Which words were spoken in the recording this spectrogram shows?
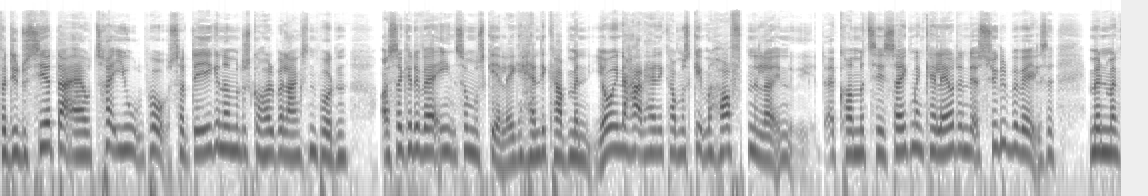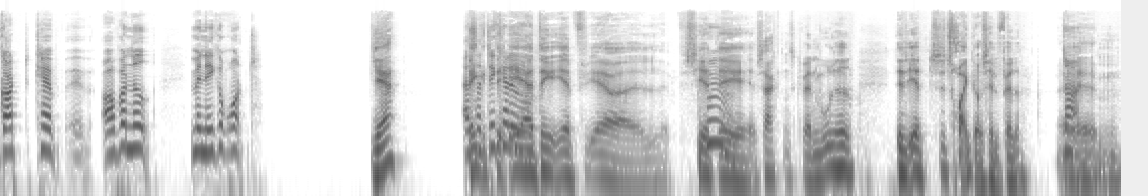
Fordi du siger, at der er jo tre hjul på, så det er ikke noget med, at du skal holde balancen på den. Og så kan det være en, som måske, eller ikke handicap, men jo en, der har et handicap, måske med hoften, eller en, der er kommet til, så ikke man kan lave den der cykelbevægelse, men man godt kan øh, op og ned, men ikke rundt. Ja, Altså, det, det kan det, det, ja, det, jeg, jeg siger, at det sagtens skal være en mulighed. Det, jeg, det tror jeg ikke, det var tilfældet. Nej. Øhm,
